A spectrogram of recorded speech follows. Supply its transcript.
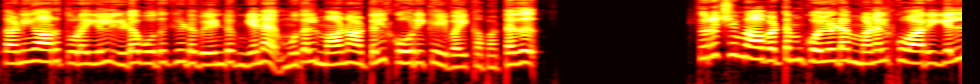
தனியார் துறையில் இடஒதுக்கீடு வேண்டும் என முதல் மாநாட்டில் கோரிக்கை வைக்கப்பட்டது. திருச்சி மாவட்டம் கொள்ளிடம் மணல் குவாரியில்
